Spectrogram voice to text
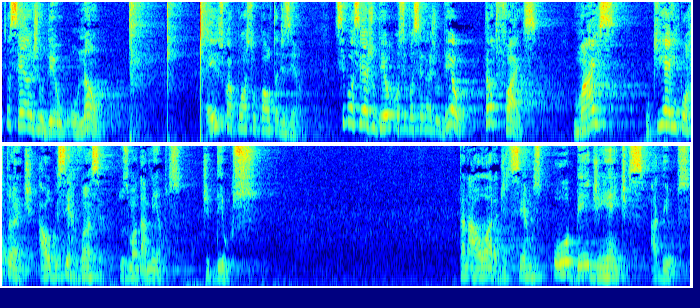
se você é judeu ou não, é isso que o apóstolo Paulo está dizendo. Se você é judeu ou se você não é judeu, tanto faz. Mas o que é importante? A observância dos mandamentos de Deus. Está na hora de sermos obedientes a Deus,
